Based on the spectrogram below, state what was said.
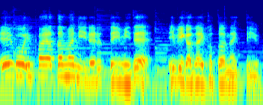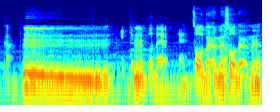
英語をいっぱい頭に入れるって意味で、意味がないことはないっていうか、うんうんうんうんうんうんいいってことだよね。そうだよねそうだよね。うん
